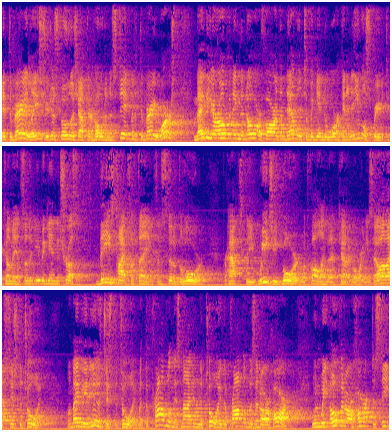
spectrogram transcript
At the very least, you're just foolish out there holding a stick, but at the very worst, maybe you're opening the door for the devil to begin to work and an evil spirit to come in so that you begin to trust these types of things instead of the Lord. Perhaps the Ouija board would fall into that category, and you say, oh, that's just a toy. Well, maybe it is just a toy, but the problem is not in the toy, the problem is in our heart. When we open our heart to seek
